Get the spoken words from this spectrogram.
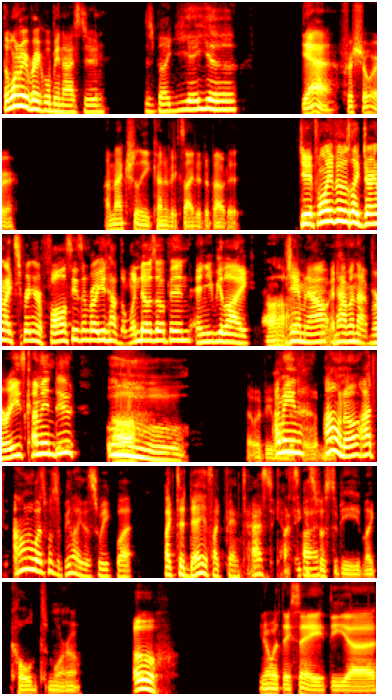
The one way break will be nice, dude. Just be like, yeah, yeah. Yeah, for sure. I'm actually kind of excited about it. Dude, if only if it was like during like spring or fall season, bro, you'd have the windows open and you'd be like Oh, jamming out and having that breeze come in, dude. Ooh. Oh, that would be I mean, I don't know. I I don't know what it's supposed to be like this week, but like today it's like fantastic I think it's supposed to be like cold tomorrow. Oh, You know what they say? The uh,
